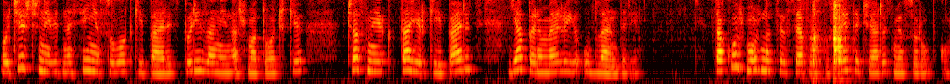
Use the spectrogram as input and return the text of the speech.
Очищений від насіння солодкий перець, порізаний на шматочки, часник та гіркий перець я перемелюю у блендері. Також можна це все пропустити через м'ясорубку.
